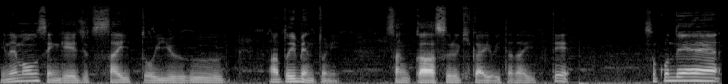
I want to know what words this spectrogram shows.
湯の山温泉芸術祭というアートイベントに参加する機会をいただいてそこで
